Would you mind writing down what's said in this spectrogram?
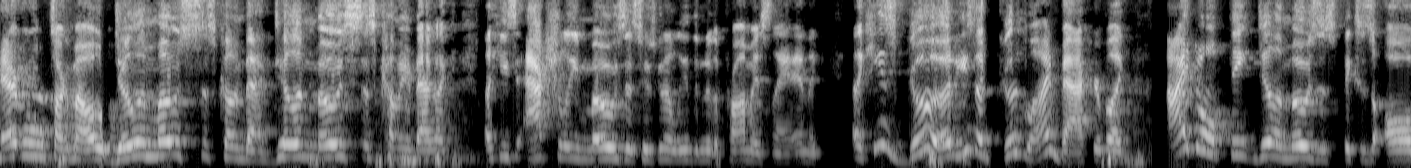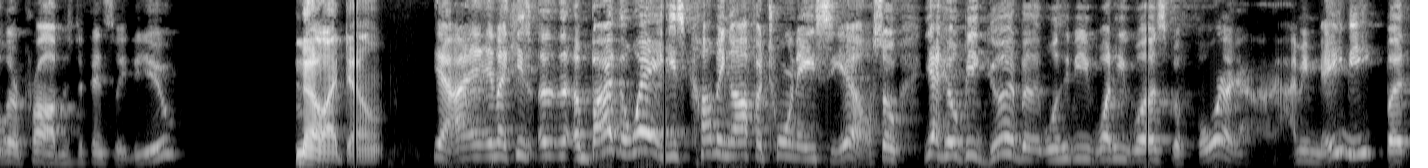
everyone's talking about, oh, Dylan Moses is coming back. Dylan Moses is coming back. Like, like he's actually Moses who's going to lead them to the promised land. And like, like he's good. He's a good linebacker. But like, I don't think Dylan Moses fixes all their problems defensively. Do you? No, I don't. Yeah, and like he's. Uh, by the way, he's coming off a torn ACL, so yeah, he'll be good. But will he be what he was before? Like, I mean, maybe, but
